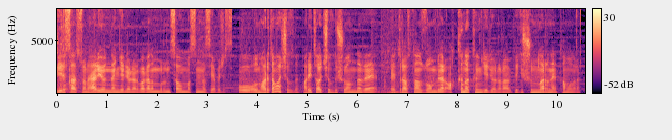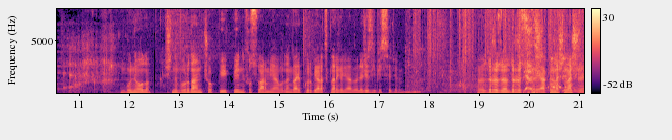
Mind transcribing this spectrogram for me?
Bir saat sonra her yönden geliyorlar. Bakalım buranın savunmasını nasıl yapacağız. Oo oğlum harita mı açıldı? Harita açıldı şu anda ve etraftan zombiler akın akın geliyorlar abi. Peki şunlar ne tam olarak? Bu ne oğlum? Şimdi buradan çok büyük bir nüfus var mı ya? Buradan garip grup yaratıklar geliyor abi. Öleceğiz gibi hissediyorum. Öldürürüz öldürürüz şöyle. Yakınlaşın lan şuraya.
